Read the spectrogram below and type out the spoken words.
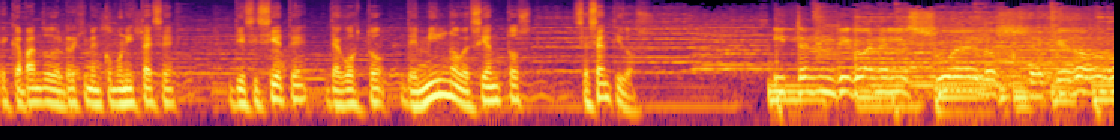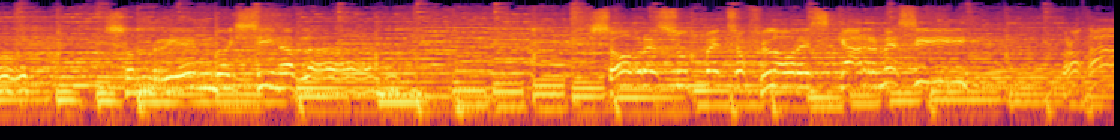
escapando del régimen comunista ese 17 de agosto de 1962. Y tendido en el suelo se quedó, sonriendo y sin hablar. Sobre su pecho flores carmesí brotaron.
